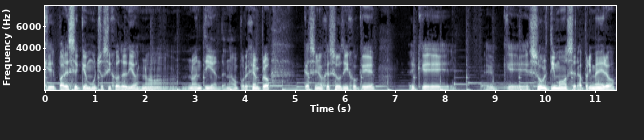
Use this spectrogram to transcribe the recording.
que parece que muchos hijos de Dios no, entienden, ¿no? Por ejemplo, que el Señor Jesús dijo que el que, que es último será primero,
